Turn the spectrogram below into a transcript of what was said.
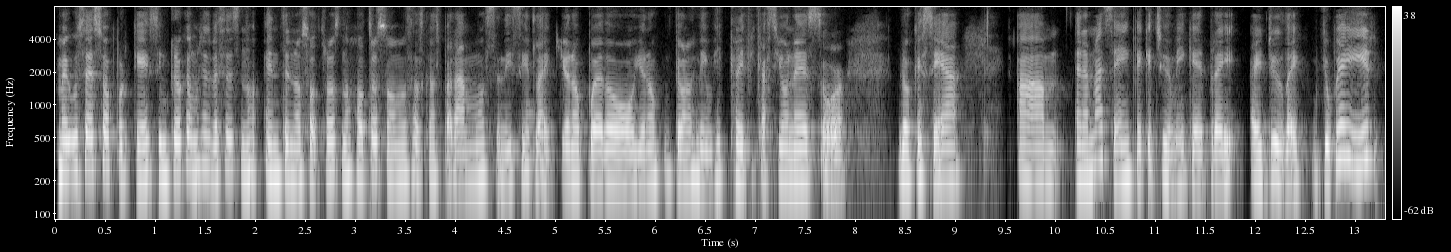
Me gusta eso porque sí, creo que muchas veces no, entre nosotros, nosotros somos los que nos paramos en decir, like, yo no puedo, yo no tengo las cali- calificaciones o lo que sea. Um, and I'm not saying fake it you make it, but I, I do, like, yo voy a ir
